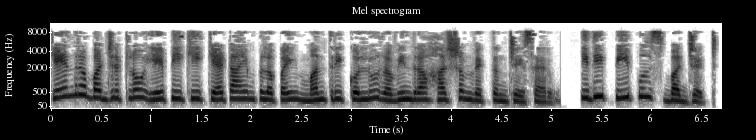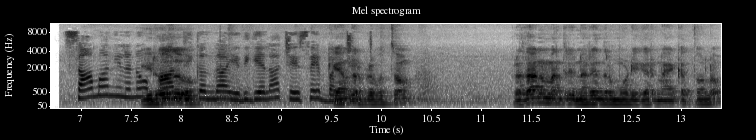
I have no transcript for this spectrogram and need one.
కేంద్ర బడ్జెట్లో ఏపీకి కేటాయింపులపై మంత్రి కొల్లు రవీంద్ర హర్షం వ్యక్తం చేశారు. ఇది పీపుల్స్ బడ్జెట్. సామాన్యులను ఆర్థికంగా ఎదిగేలా చేసే కేంద్ర ప్రభుత్వం ప్రధానమంత్రి నరేంద్ర మోడీ గారి నాయకత్వంలో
